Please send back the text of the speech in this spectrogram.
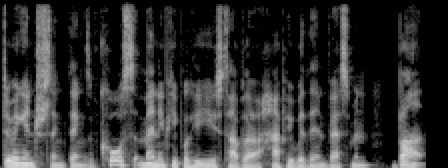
doing interesting things. Of course, many people who use Tableau are happy with the investment, but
